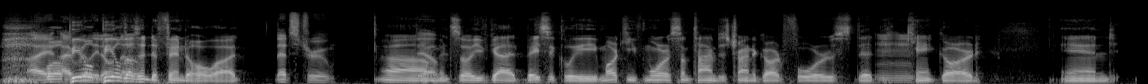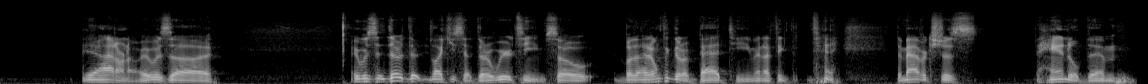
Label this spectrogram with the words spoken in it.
I, well, I Beal really don't Beal doesn't defend a whole lot. That's true. Um, And so you've got basically Markieff Morris sometimes is trying to guard fours that Mm-hmm. can't guard, and yeah, I don't know. It was uh, it was they're, they're like you said they're a weird team. So, but I don't think they're a bad team, and I think the Mavericks just handled them,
